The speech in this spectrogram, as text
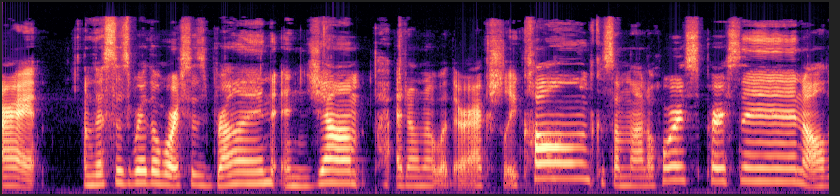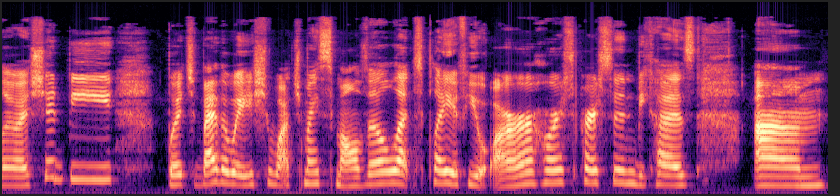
All right. And this is where the horses run and jump. I don't know what they're actually called because I'm not a horse person, although I should be. Which, by the way, you should watch my Smallville Let's Play if you are a horse person because, um,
